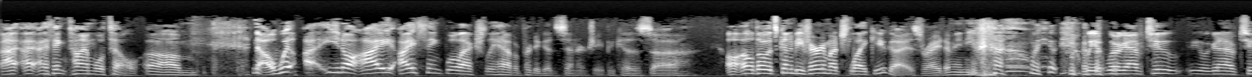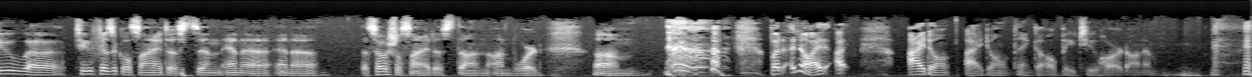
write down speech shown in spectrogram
I, I think time will tell. Um, no, we, I, you know, I, I think we'll actually have a pretty good synergy because, uh, although it's going to be very much like you guys, right? I mean, you, we, we, we're going to have two, we're going to have two, uh, two physical scientists and, and a, and a, a social scientist on, on board. Um, but no, I, I, I don't, I don't think I'll be too hard on him.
